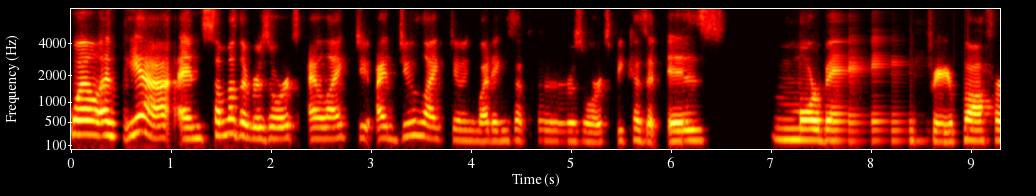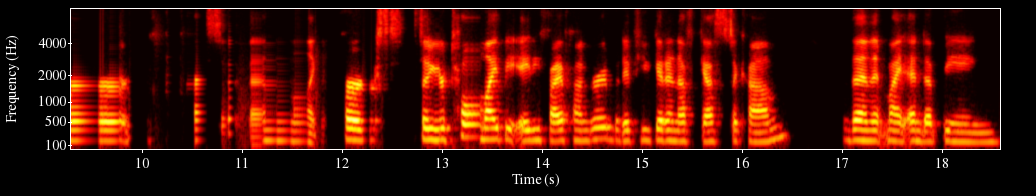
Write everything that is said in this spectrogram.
Well, and yeah, and some of the resorts I like do I do like doing weddings at the resorts because it is more bang for your offer and like perks. So your total might be 8,500, but if you get enough guests to come, then it might end up being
